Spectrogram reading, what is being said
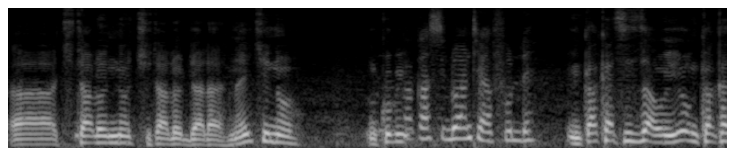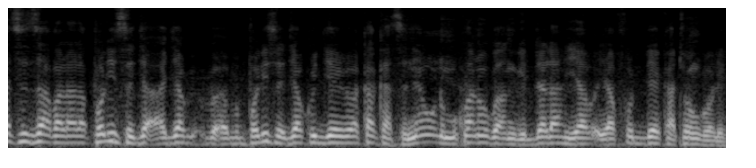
Uh, kitalo nnyo kitalo ddala. Naye kino nkubi kakasiddwa nti afudde. Nkakasiza oyo nkakasiza abalala poliisi ejja- kujja bakakase. Naye ono mukwano gwange ddala ya- yafudde katongole.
